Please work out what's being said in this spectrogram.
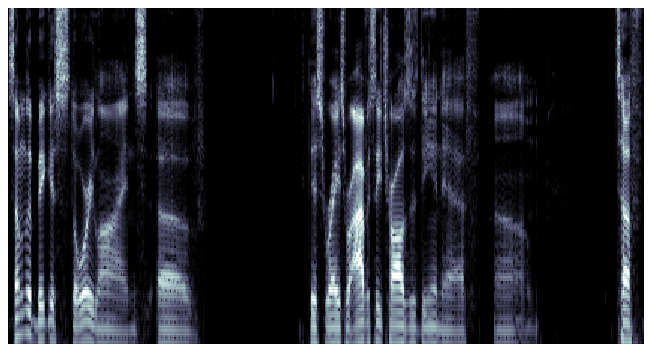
some of the biggest storylines of this race were obviously Charles's DNF. Um, tough,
